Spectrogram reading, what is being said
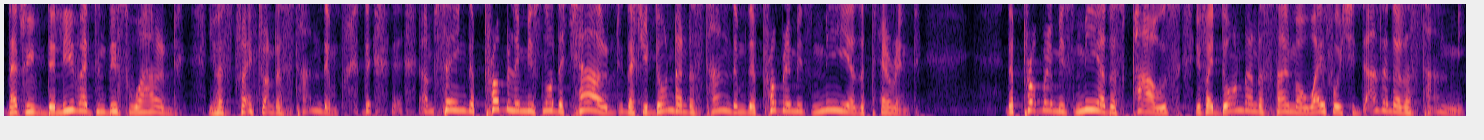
that we've delivered in this world. You are trying to understand them. The, I'm saying the problem is not the child that you don't understand them. The problem is me as a parent. The problem is me as a spouse if I don't understand my wife or she doesn't understand me.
